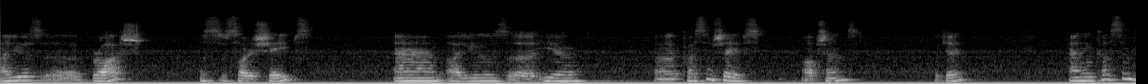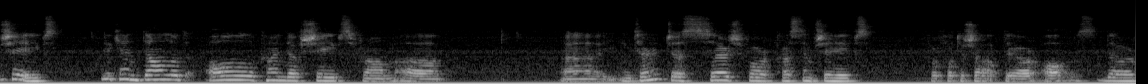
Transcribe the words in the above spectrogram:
I'll use uh, brush sorry shapes and I'll use uh, here uh, custom shapes options okay? And in custom shapes you can download all kind of shapes from uh, internet just search for custom shapes for Photoshop. There are all there are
